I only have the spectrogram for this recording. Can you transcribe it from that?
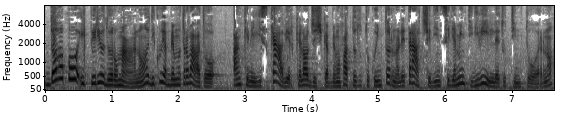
Dopo il periodo romano, di cui abbiamo trovato anche negli scavi archeologici che abbiamo fatto tutto qui intorno, le tracce di insediamenti di ville tutti intorno,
